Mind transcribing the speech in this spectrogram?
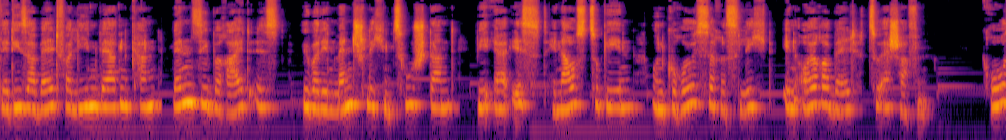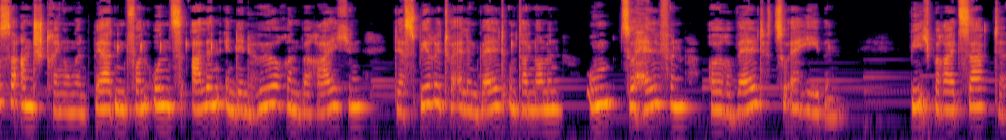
der dieser Welt verliehen werden kann, wenn sie bereit ist, über den menschlichen Zustand, wie er ist, hinauszugehen und größeres Licht in eurer Welt zu erschaffen. Große Anstrengungen werden von uns allen in den höheren Bereichen der spirituellen Welt unternommen, um zu helfen, eure Welt zu erheben. Wie ich bereits sagte,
